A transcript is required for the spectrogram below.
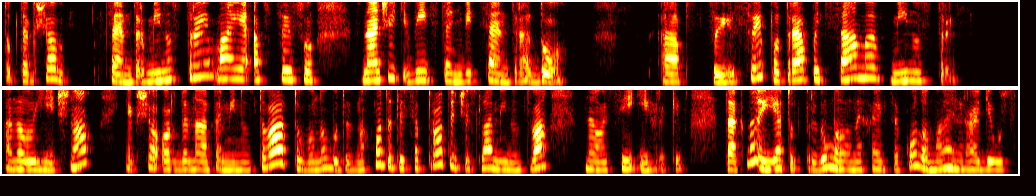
тобто, якщо центр мінус 3 має абсцису, значить відстань від центра до абсциси потрапить саме в мінус 3. Аналогічно, якщо ордината мінус 2, то воно буде знаходитися проти числа мінус 2 на осі y. Так, ну і я тут придумала, нехай це коло має радіус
